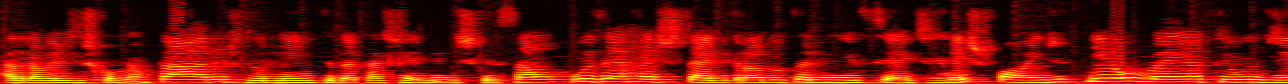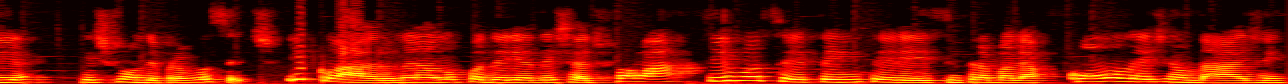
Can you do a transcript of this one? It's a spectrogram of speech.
através dos comentários, do link da caixinha de descrição. Usem a hashtag Tradutor Iniciante Responde e eu venho aqui um dia responder para vocês. E claro, né, eu não poderia deixar de falar, se você tem interesse em trabalhar com legendagem,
